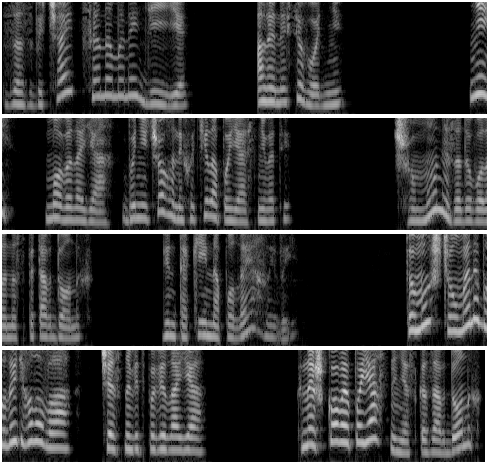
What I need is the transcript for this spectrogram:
Зазвичай це на мене діє, але не сьогодні. Ні, мовила я, бо нічого не хотіла пояснювати. Чому незадоволено спитав Донг. Він такий наполегливий. Тому що у мене болить голова, чесно відповіла я. Книжкове пояснення, сказав Донг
